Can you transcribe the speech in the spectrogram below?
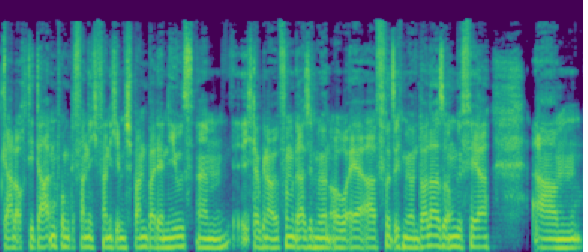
gerade auch die Datenpunkte fand ich, fand ich eben spannend bei der News. Ähm, ich glaube genau, 35 Millionen Euro RA, 40 Millionen Dollar so ungefähr. Ähm,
